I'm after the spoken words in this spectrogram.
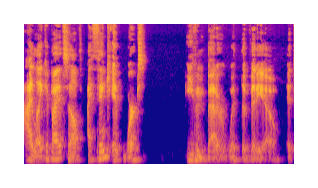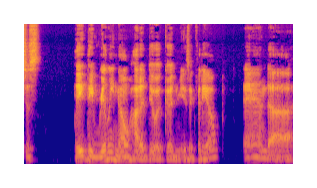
I like it by itself. I think it works even better with the video. It just they they really know how to do a good music video, and uh,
